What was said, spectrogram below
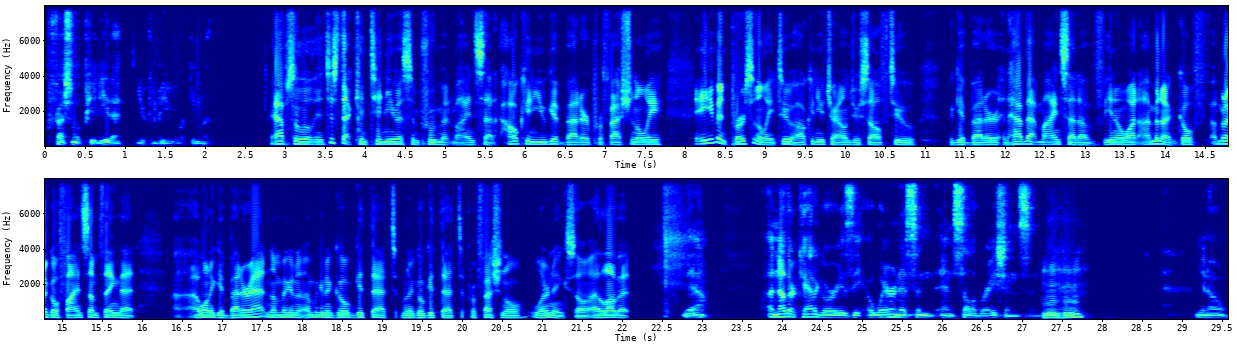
professional PD that you could be working with. Absolutely. It's just that continuous improvement mindset. How can you get better professionally, even personally too? How can you challenge yourself to get better and have that mindset of, you know what, I'm going to go I'm going to go find something that uh, I want to get better at and I'm going to I'm going to go get that I'm going to go get that professional learning. So I love it. Yeah. Another category is the awareness and, and celebrations. And, Mhm. you know,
